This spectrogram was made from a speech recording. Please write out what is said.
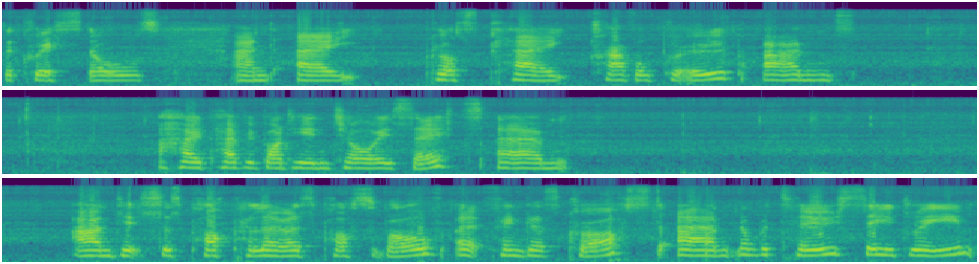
the crystals and a plus K travel group. And I hope everybody enjoys it. Um, and it's as popular as possible uh, fingers crossed. Um, number two SeaDream.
